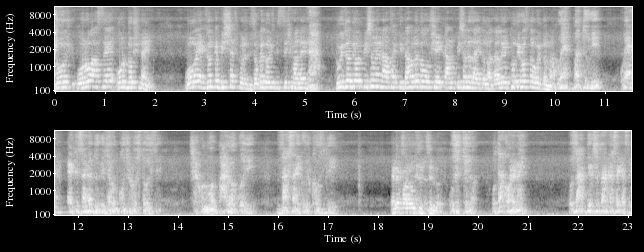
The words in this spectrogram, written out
দোষ ওরও আছে ওর দোষ নাই। ও একজনকে বিশ্বাস করে দিচ্ছে ওকে দোষ দিচ্ছিস মানে? তুই যদি ওর পিছনে না থাকতি তাহলে তো সে কারোর পিছনে যাইতো না তাহলে ক্ষতিগ্রস্ত হইতো না। ও একবার দুবি ও এক এক জায়গায় দুবি যখন ক্ষতিগ্রস্ত হয়েছে সেখন ওর ভালো করে যাচাই করে খোঁজ দিই এটা করা উচিত ছিল। উচিত ছিল। ও তা করে নাই। ও যা দেখছে তার কাছে গেছে।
